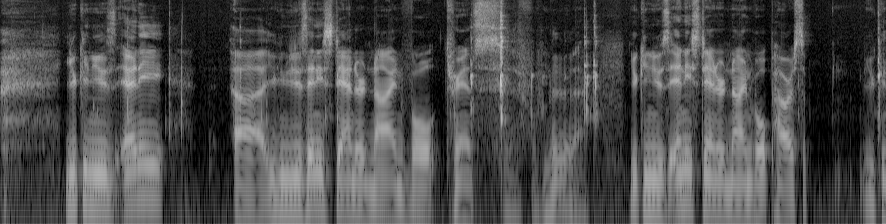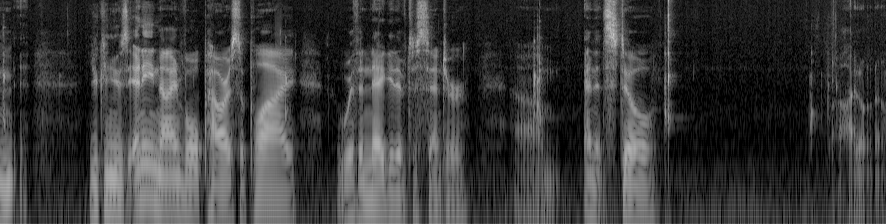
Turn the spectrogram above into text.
you can use any uh, you can use any standard 9 volt trans. You can use any standard 9 volt power. You can you can use any 9 volt power supply with a negative to center, um, and it's still. I don't know.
